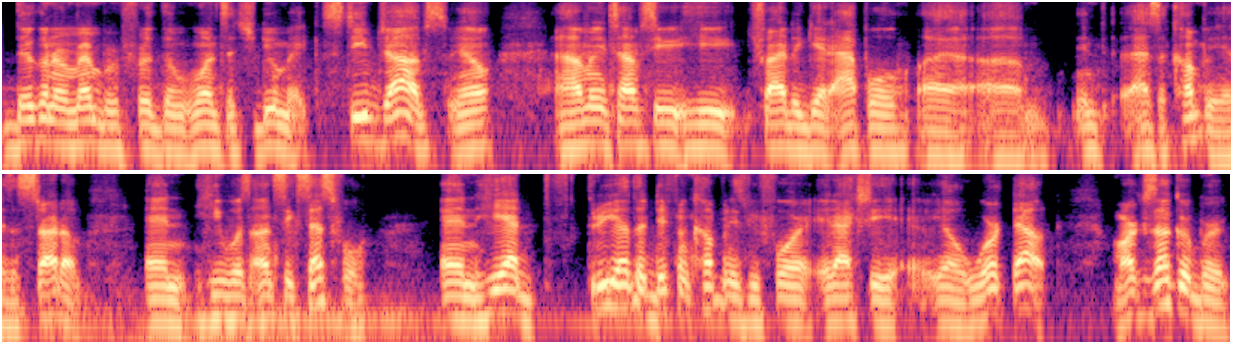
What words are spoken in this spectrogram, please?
they're gonna remember for the ones that you do make. Steve Jobs, you know, how many times he he tried to get Apple uh, um, in, as a company, as a startup, and he was unsuccessful. And he had three other different companies before it actually you know worked out. Mark Zuckerberg,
